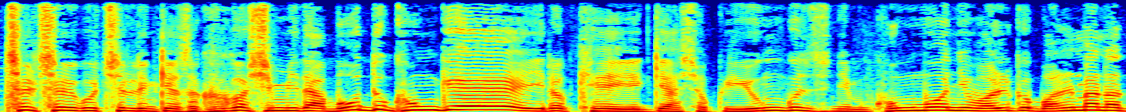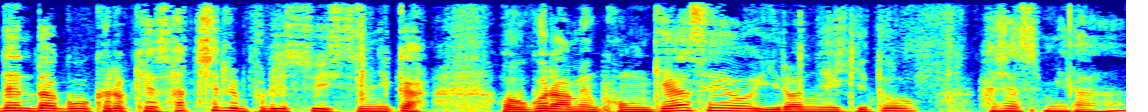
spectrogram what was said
7797님께서 그것입니다. 모두 공개 이렇게 얘기하셨고 윤군수님 공무원이 월급 얼마나 된다고 그렇게 사치를 부릴 수 있습니까? 억울하면 공개하세요. 이런 얘기도 하셨습니다.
